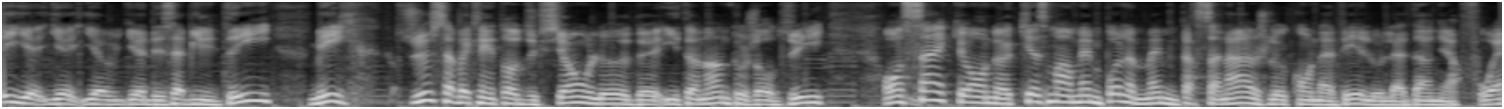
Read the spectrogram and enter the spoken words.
il y, y, a des habiletés, mais juste avec l'introduction de Ethan Hunt aujourd'hui, on sent qu'on a quasiment même pas le même personnage qu'on avait la dernière fois.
